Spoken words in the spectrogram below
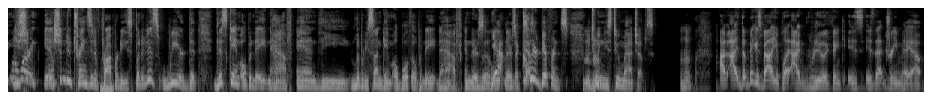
You shouldn't, yeah, you shouldn't do transitive properties, but it is weird that this game opened to eight and a half, and the Liberty Sun game oh, both opened to eight and a half, and there's a yeah. there's a clear yeah. difference mm-hmm. between these two matchups. Mm-hmm. I, I, the biggest value play I really think is is that dream payout,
